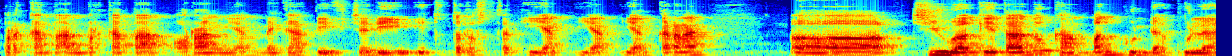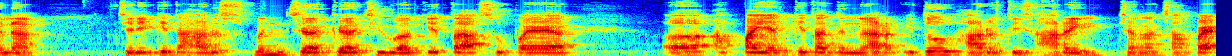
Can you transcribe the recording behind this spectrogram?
perkataan-perkataan orang yang negatif. Jadi itu terus teriak-iak-iak karena uh, jiwa kita tuh gampang gundah gulana. Jadi kita harus menjaga jiwa kita supaya uh, apa yang kita dengar itu harus disaring. Jangan sampai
